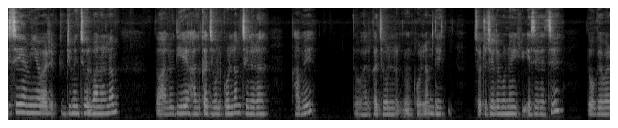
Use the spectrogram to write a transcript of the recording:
এসে আমি আবার একটু ডিমের ঝোল বানালাম। তো আলু দিয়ে হালকা ঝোল করলাম, ছেলেরা খাবে। তো হালকা ঝোল করলাম দিয়ে ছোটো ছেলে মনে এসে গেছে, তো ওকে এবার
